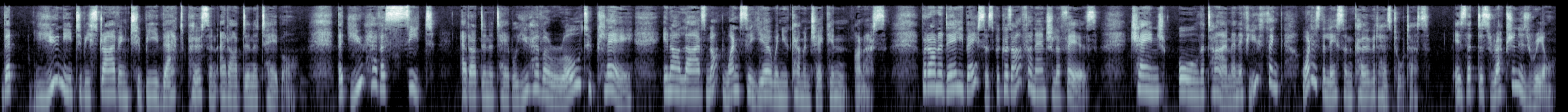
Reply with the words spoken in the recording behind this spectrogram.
that you need to be striving to be that person at our dinner table, that you have a seat at our dinner table. You have a role to play in our lives, not once a year when you come and check in on us, but on a daily basis because our financial affairs change all the time. And if you think, what is the lesson COVID has taught us? Is that disruption is real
